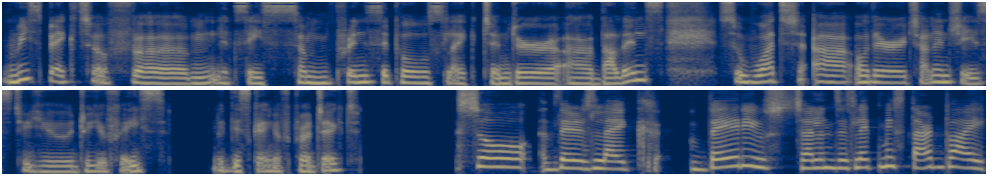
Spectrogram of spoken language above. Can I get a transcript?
respect of, um, let's say, some principles like gender balance. So, what other challenges do you do you face with this kind of project? So there's like various challenges. Let me start by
